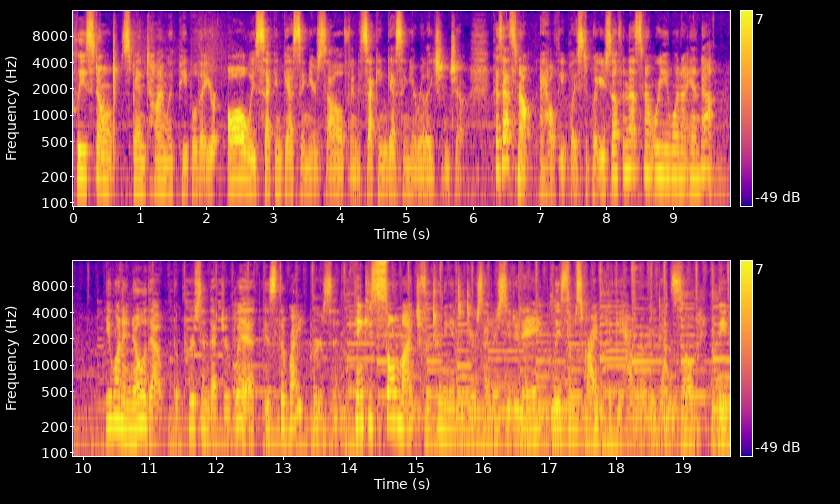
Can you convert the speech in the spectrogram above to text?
please don't spend time with people that you're always second guessing yourself and second guessing your relationship because that's not a healthy place to put yourself and that's not where you want to end up. You want to know that the person that you're with is the right person. Thank you so much for tuning into Dear Sybersue today. Please subscribe if you haven't already done so. Leave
